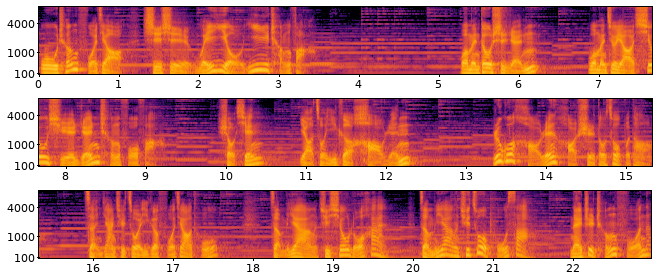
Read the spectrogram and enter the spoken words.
五乘佛教实是唯有一乘法。我们都是人，我们就要修学人成佛法。首先，要做一个好人。如果好人好事都做不到，怎样去做一个佛教徒？怎么样去修罗汉？怎么样去做菩萨，乃至成佛呢？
